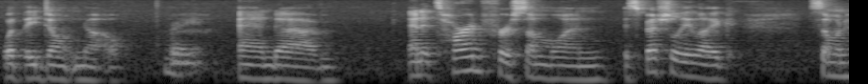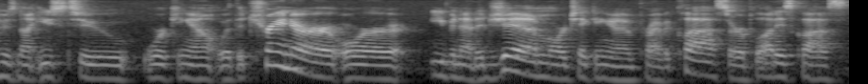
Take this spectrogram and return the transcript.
what they don't know. right. and um, and it's hard for someone, especially like someone who's not used to working out with a trainer or even at a gym or taking a private class or a Pilates class.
